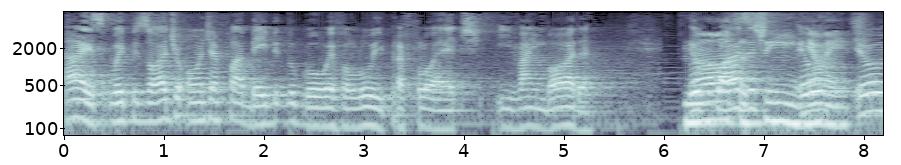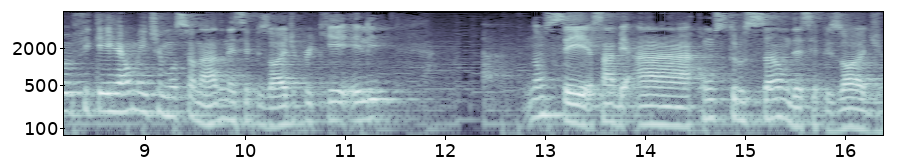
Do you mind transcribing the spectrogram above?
Mas o episódio onde a Flababy do Gol evolui para Floette e vai embora, eu Nossa, quase, sim, eu, realmente. Eu fiquei realmente emocionado nesse episódio porque ele, não sei, sabe, a construção desse episódio,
